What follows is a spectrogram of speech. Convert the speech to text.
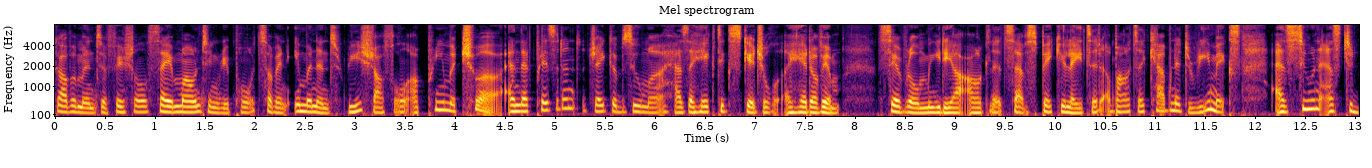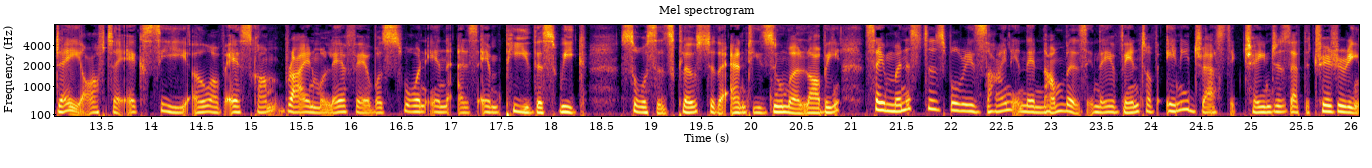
Government officials say mounting reports of an imminent reshuffle are premature and that President Jacob Zuma has a hectic schedule ahead of him. Several media outlets have speculated about a cabinet remix as soon as today after ex-CEO of Eskom, Brian Molefe, was sworn in as MP this week. Sources close to the anti-Zuma lobby say ministers will resign in their numbers in the event of any drastic changes at the Treasury.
